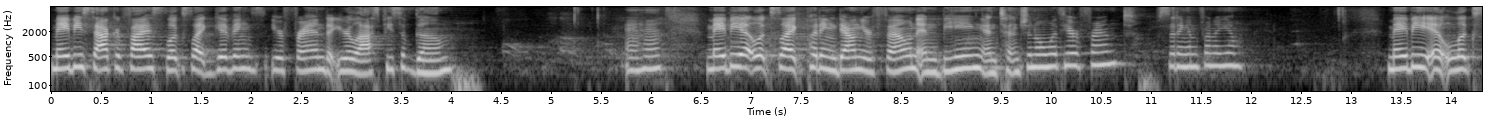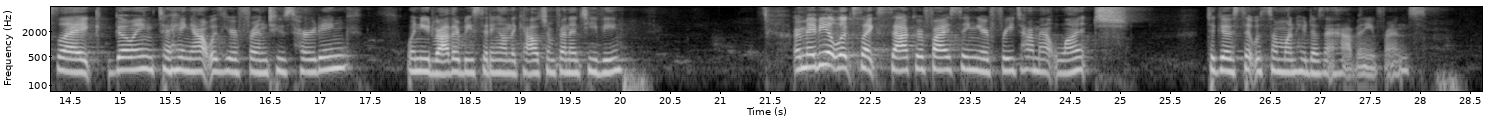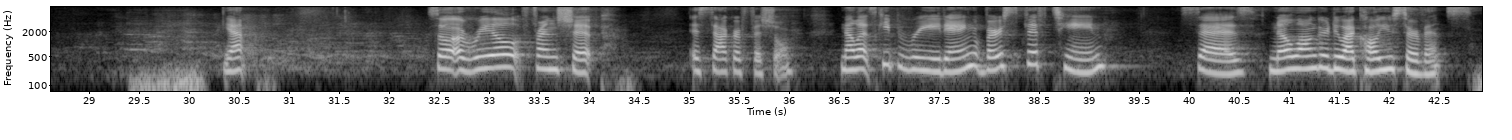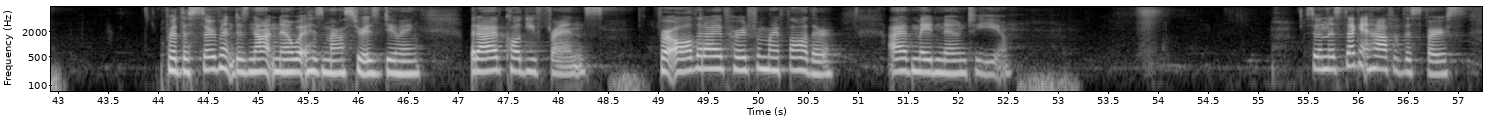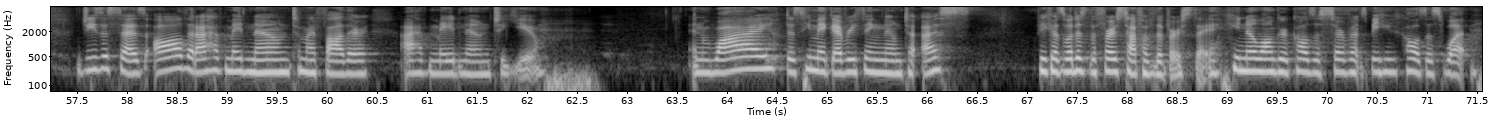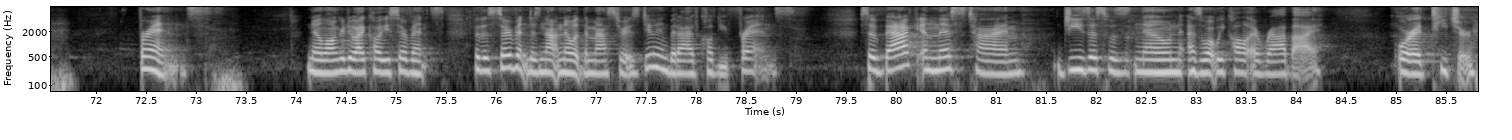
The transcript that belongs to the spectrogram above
Maybe sacrifice looks like giving your friend your last piece of gum. Mm-hmm. Maybe it looks like putting down your phone and being intentional with your friend sitting in front of you. Maybe it looks like going to hang out with your friend who's hurting when you'd rather be sitting on the couch in front of TV. Or maybe it looks like sacrificing your free time at lunch to go sit with someone who doesn't have any friends. Yep. So a real friendship is sacrificial. Now let's keep reading. Verse 15 says, No longer do I call you servants, for the servant does not know what his master is doing, but I have called you friends. For all that I have heard from my Father, I have made known to you. So, in the second half of this verse, Jesus says, All that I have made known to my Father, I have made known to you. And why does he make everything known to us? Because what does the first half of the verse say? He no longer calls us servants, but he calls us what? Friends. No longer do I call you servants, for the servant does not know what the master is doing, but I have called you friends. So back in this time, Jesus was known as what we call a rabbi or a teacher.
